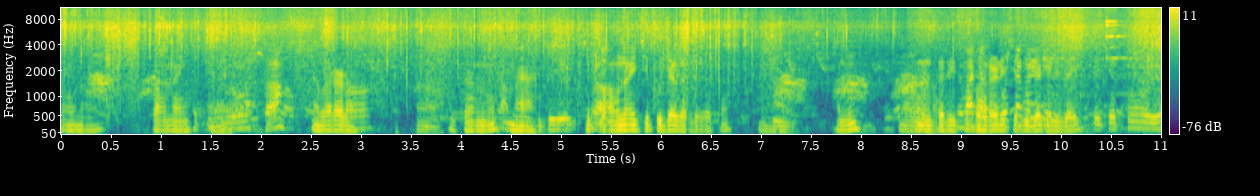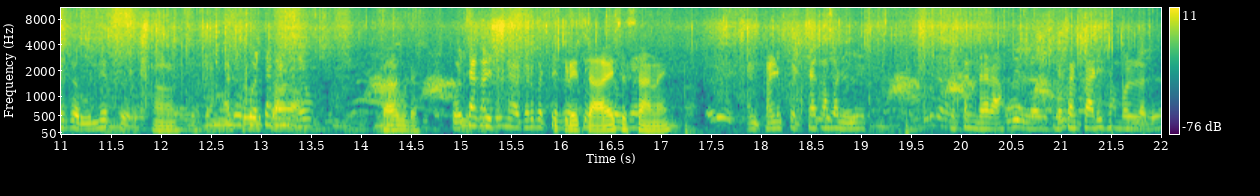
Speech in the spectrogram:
आहे. वराडा मित्रांनो ही. पाहुणाईची पूजा करतात आता. आणि नंतर इथे भराडीची पूजा केली जाईल. त्याच्यात तो हे कर उल्लेख कर. हां. काय? इकडे चाळायचं स्थान आहे. आणि खाली पट्ट्या का एकन धरा. एकन काडी सांभाळू लागेल.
